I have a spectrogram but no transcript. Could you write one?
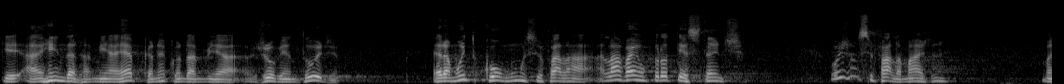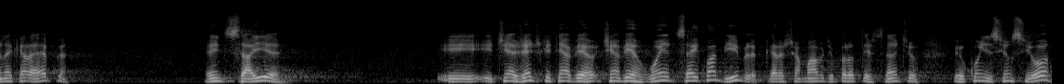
que ainda na minha época, né, quando a minha juventude, era muito comum se falar, lá vai um protestante. Hoje não se fala mais, né? Mas naquela época, a gente saía e, e tinha gente que tinha, ver, tinha vergonha de sair com a Bíblia, porque era chamado de protestante. Eu, eu conheci um senhor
